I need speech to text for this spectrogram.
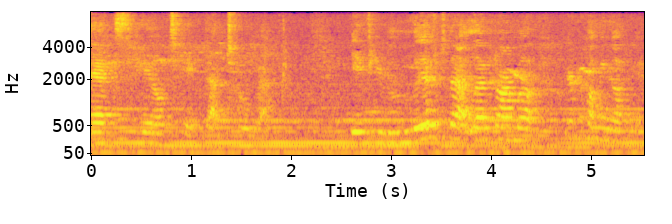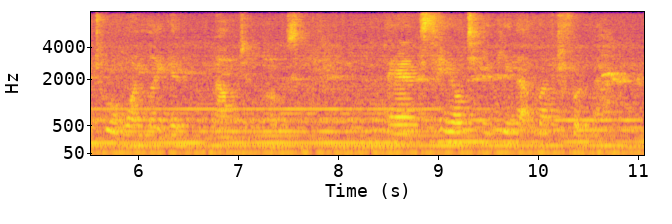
Exhale, take that toe back. If you lift that left arm up, you're coming up into a one-legged mountain pose. Exhale, taking that left foot back.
